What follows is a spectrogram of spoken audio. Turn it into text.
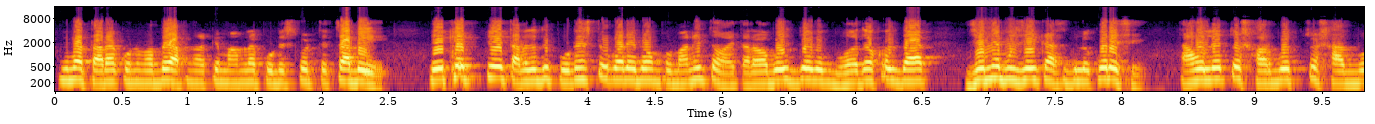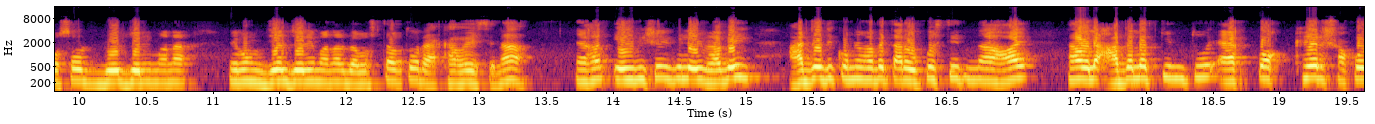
কিংবা তারা কোনোভাবে আপনাকে মামলা প্রোটেস্ট করতে চাবে? এক্ষেত্রে তারা যদি প্রোটেস্ট করে এবং প্রমাণিত হয়, তারা অবৈধ এবং ভুয়া দখলদার জেনে বুঝে এই কাজগুলো করেছে, তাহলে তো সর্বোচ্চ সাত বছর জরিমানা এবং জেল জরিমানার ব্যবস্থাও তো রাখা হয়েছে না? এখন এই বিষয়গুলো এইভাবেই, আর যদি কোনোভাবে তারা উপস্থিত না হয়, তাহলে আদালত কিন্তু এক পক্ষের সকল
